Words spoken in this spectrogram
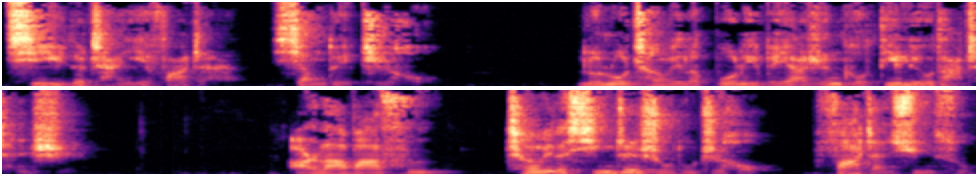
其余的产业发展相对滞后，沦落成为了玻利维亚人口第六大城市。而拉巴斯成为了行政首都之后，发展迅速，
